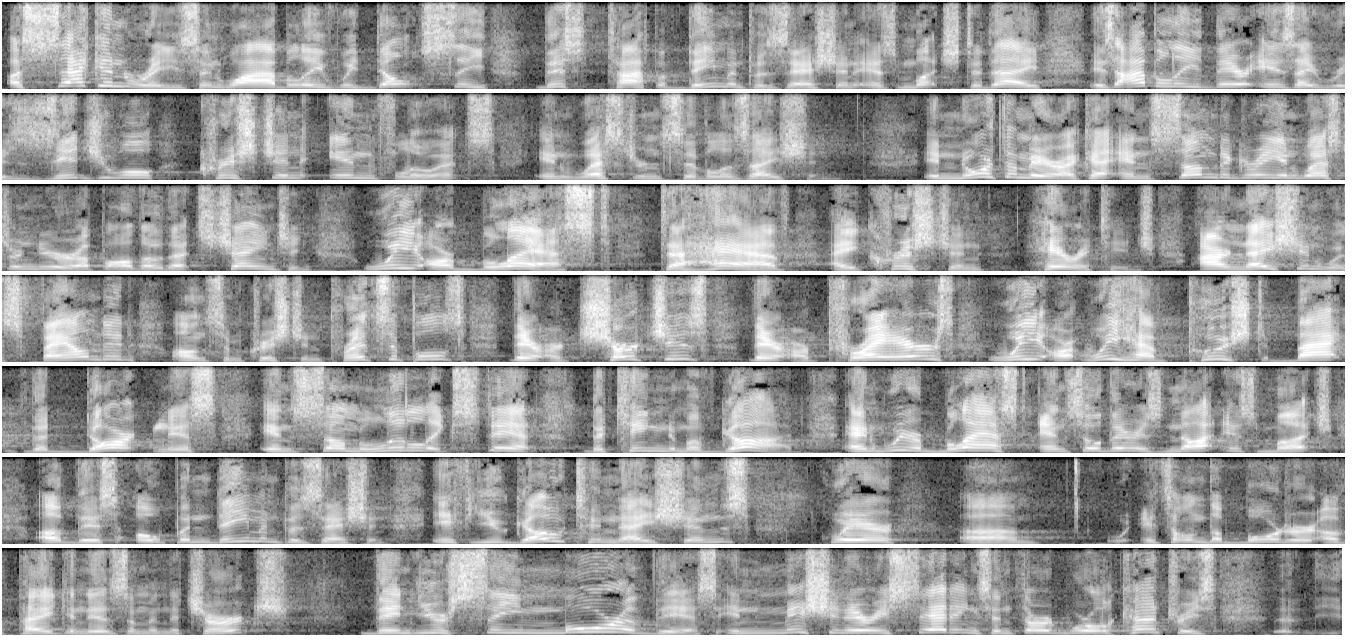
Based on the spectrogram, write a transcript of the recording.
A second reason why I believe we don't see this type of demon possession as much today is I believe there is a residual Christian influence in Western civilization. In North America and some degree in Western Europe, although that's changing, we are blessed to have a Christian heritage. Our nation was founded on some Christian principles. There are churches, there are prayers. We, are, we have pushed back the darkness in some little extent, the kingdom of God. And we're blessed, and so there is not as much of this open demon possession. If you go to nations where um, it's on the border of paganism in the church, then you see more of this in missionary settings in third world countries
